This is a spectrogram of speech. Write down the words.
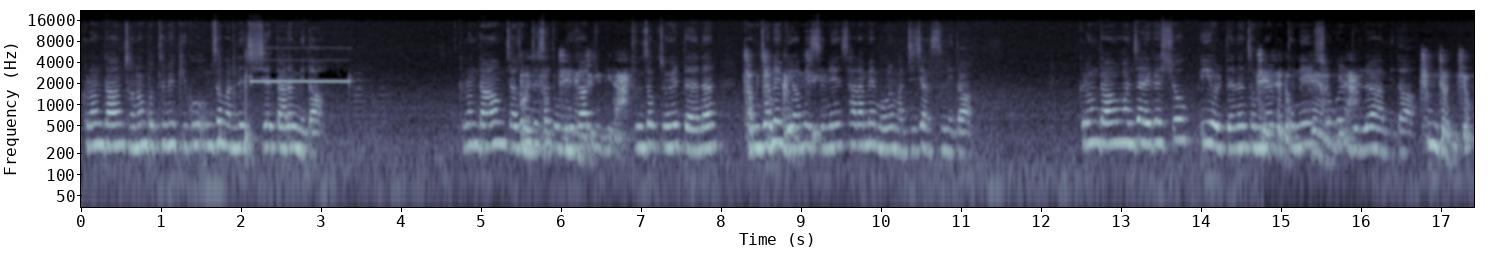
그런 다음 전원 버튼을 켜고 음성 안내 지시에 따릅니다. 그런 다음 자동 제세 분석 동기가. 분석 중일 때에는 감전의 위험이. 있으니 사람의 몸을 만지지 않습니다. 그런 다음 환자에게 쇼크이 올 때는 전멸 버튼이 쇼크를. 눌러야 합니다. 충전 중.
